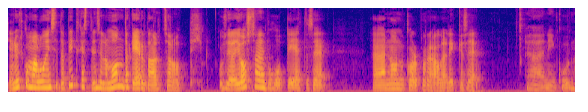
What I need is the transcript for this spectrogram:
Ja nyt kun mä luin sitä pitkästi, niin siellä monta kertaa nyt sanottiin. Kun siellä jossain puhuttiin, että se ää, non-corporeal, eli se ää, niin kuin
